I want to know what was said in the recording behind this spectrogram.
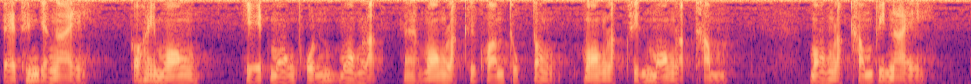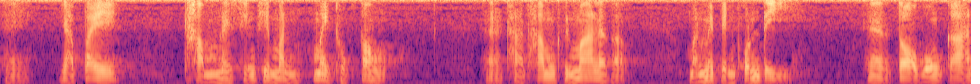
แต่ถึงยังไงก็ให้มองเหตุมองผลมองหลักมองหลักคือความถูกต้อง มองหลักศีลมองหลักธรรม มองหลักธรรมพินัยอย่าไปทำในสิ่งที่มันไม่ถูกต้องถ้าทำขึ้นมาแล้วก็ มันไม่เป็นผลดีต่อวงการ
